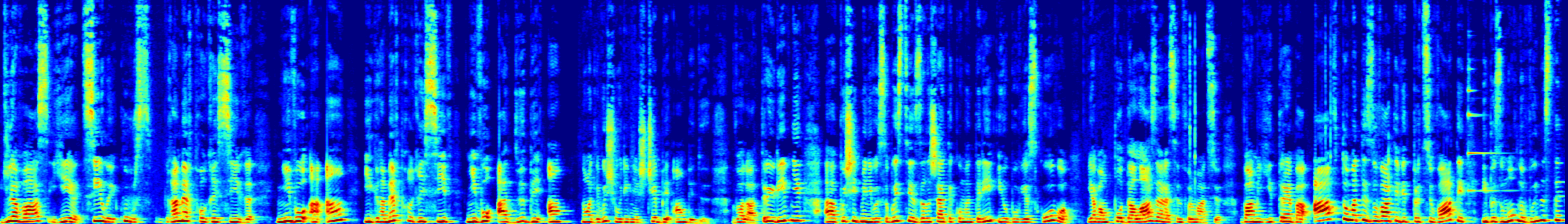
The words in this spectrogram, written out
для вас є цілий курс Grammaire progressive niveau A1 і Grammaire progressive niveau A2 B1. Ну, а для вищого рівня ще B1, B2. Voilà, три рівні. Пишіть мені в особисті, залишайте коментарі і обов'язково я вам подала зараз інформацію. Вам її треба автоматизувати, відпрацювати і, безумовно, винести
